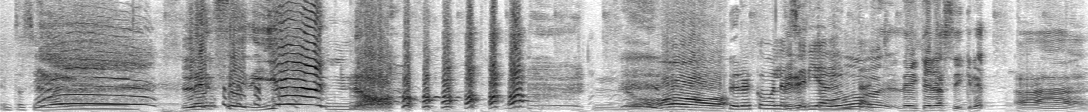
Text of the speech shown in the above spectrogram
Entonces igual... ¿Lencería? ¡No! No. Pero es como lencería ¿Eres tú vintage. ¿De Victoria's Secret? Ah.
